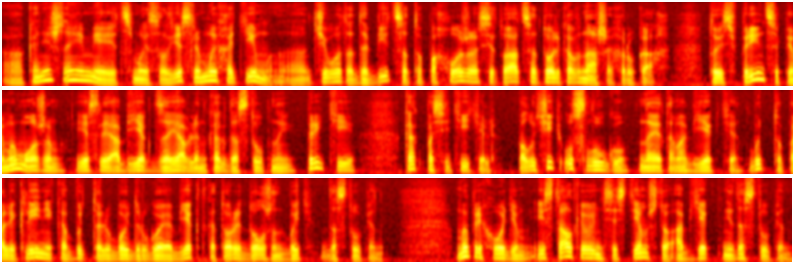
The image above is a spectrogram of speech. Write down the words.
А, Конечно, имеет смысл. Если мы хотим э, чего-то добиться, то, похоже, ситуация только в наших руках. То есть, в принципе, мы можем, если объект заявлен как доступный, прийти как посетитель, получить услугу на этом объекте, будь то поликлиника, будь то любой другой объект, который должен быть доступен. Мы приходим и сталкиваемся с тем, что объект недоступен,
